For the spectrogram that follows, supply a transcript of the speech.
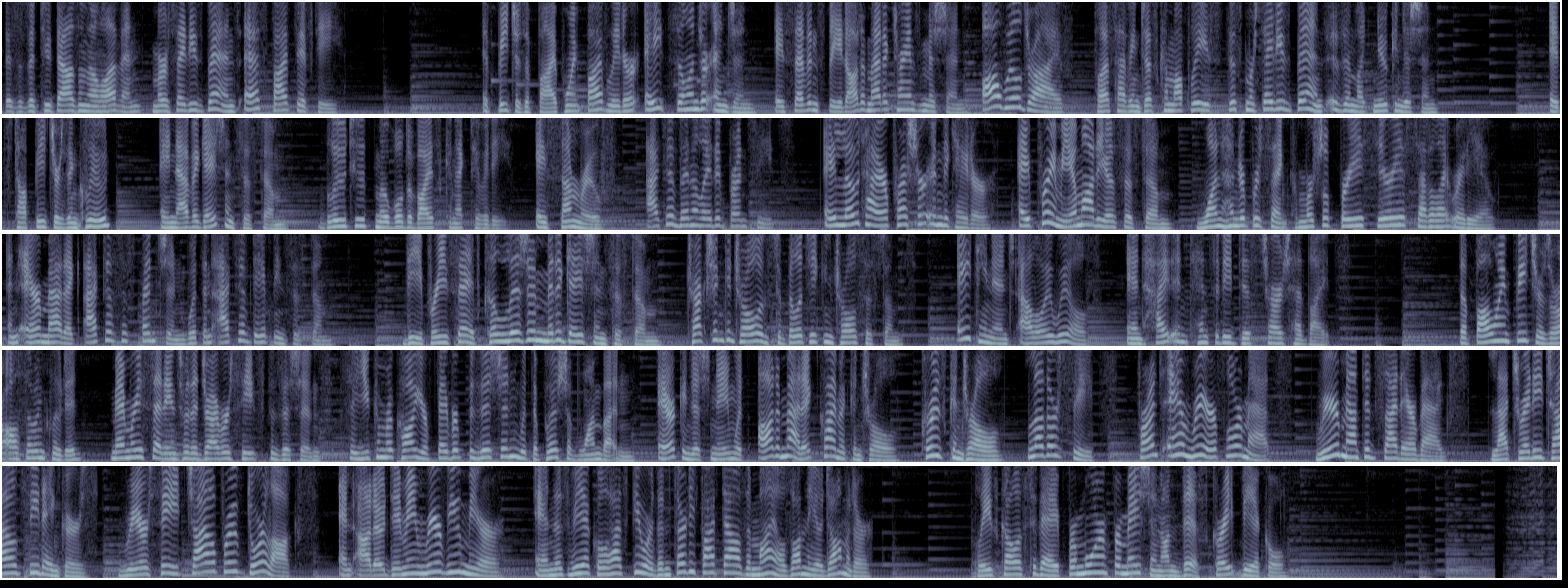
This is a 2011 Mercedes-Benz S550. It features a 5.5-liter eight-cylinder engine, a seven-speed automatic transmission, all-wheel drive. Plus, having just come off lease, this Mercedes-Benz is in like new condition. Its top features include a navigation system, Bluetooth mobile device connectivity, a sunroof, active ventilated front seats, a low tire pressure indicator, a premium audio system, 100% commercial-free Sirius satellite radio, an Airmatic active suspension with an active damping system, the pre-safe collision mitigation system, traction control and stability control systems, 18-inch alloy wheels, and high-intensity discharge headlights. The following features are also included memory settings for the driver's seat's positions, so you can recall your favorite position with the push of one button, air conditioning with automatic climate control, cruise control, leather seats, front and rear floor mats, rear mounted side airbags, latch ready child seat anchors, rear seat child proof door locks, an auto dimming rear view mirror, and this vehicle has fewer than 35,000 miles on the odometer. Please call us today for more information on this great vehicle.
